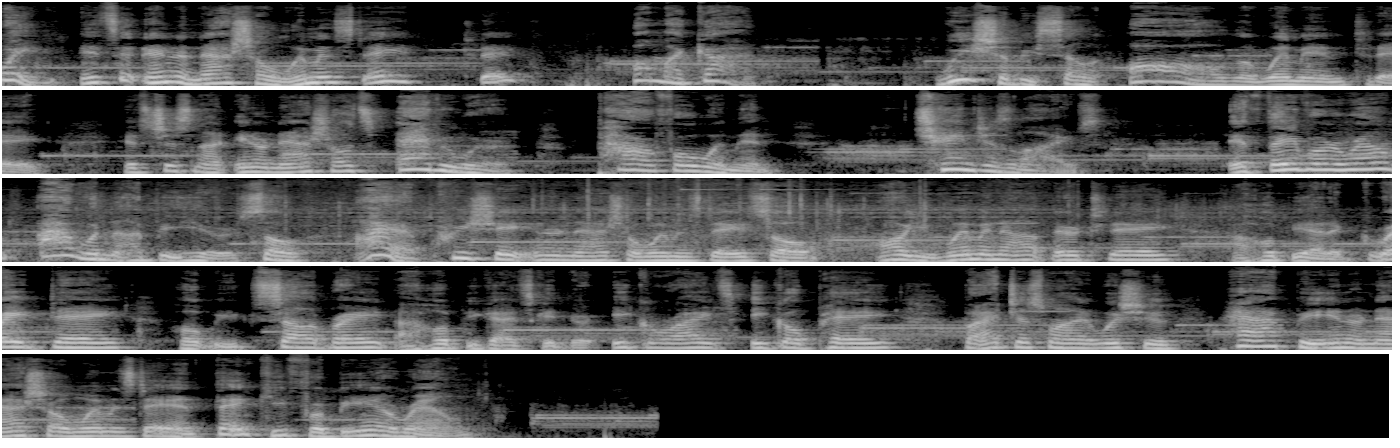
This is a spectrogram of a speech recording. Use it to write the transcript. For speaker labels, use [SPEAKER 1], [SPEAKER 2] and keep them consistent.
[SPEAKER 1] Wait, is it International Women's Day today? Oh my God. We should be selling all the women today. It's just not international, it's everywhere. Powerful women, changes lives. If they weren't around, I would not be here. So I appreciate International Women's Day. So all you women out there today, I hope you had a great day. Hope you celebrate. I hope you guys get your equal rights, equal pay. But I just want to wish you happy International Women's Day and thank you for being around.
